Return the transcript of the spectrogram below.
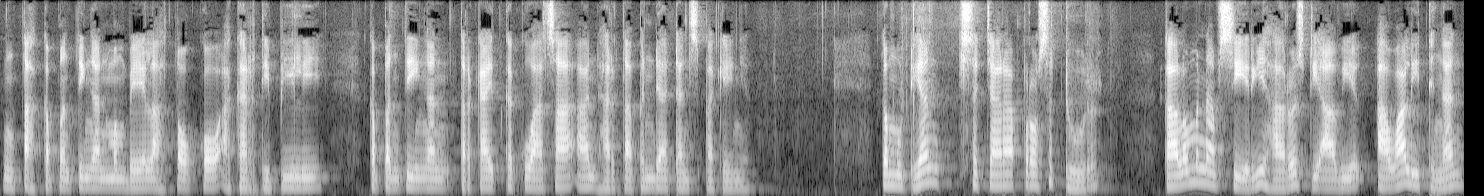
Entah kepentingan membela tokoh agar dipilih, kepentingan terkait kekuasaan, harta benda, dan sebagainya. Kemudian secara prosedur, kalau menafsiri harus diawali dengan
